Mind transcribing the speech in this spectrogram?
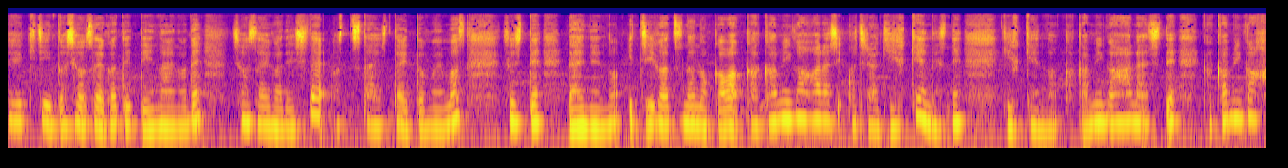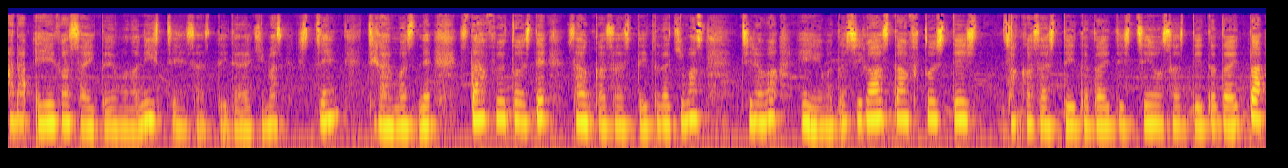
えー、きちんと詳細が出ていないので、詳細が出次第お伝えしたいと思います。そして来年の1月7日は各務原市、こちら岐阜県ですね。岐阜県の各務原市で各務原映画祭というものに出演させていただきます。出演違いますね。スタッフとして参加させていただきます。こちらは、えー、私がスタッフとして参加させていただいて出演をさせていただいた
